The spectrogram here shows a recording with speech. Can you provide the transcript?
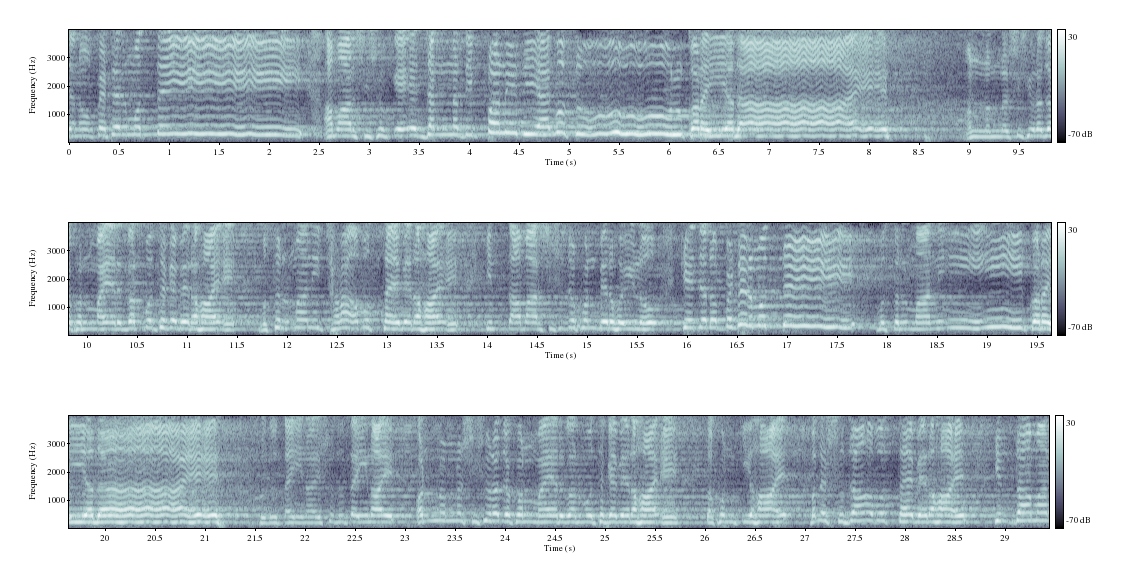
যেন পেটের মধ্যেই আমার শিশুকে জান্নাতি পানি দিয়া গোসুল করাইয়া দেয়। অন্যান্য শিশুরা যখন মায়ের গর্ভ থেকে বের হয় মুসলমানই ছাড়া অবস্থায় বের হয়, কিন্তু আমার শিশু যখন বের হইল, কে যেন পেটের মধ্যে মুসলমানই করাইয়া দেয়। শুধু তাই নয়, শুধু তাই নয়, অন্যান্য শিশুরা যখন মায়ের গর্ভ থেকে বের হয়, তখন কি হয়? বলে সোজা অবস্থায় বের হয়। কিন্তু আমার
